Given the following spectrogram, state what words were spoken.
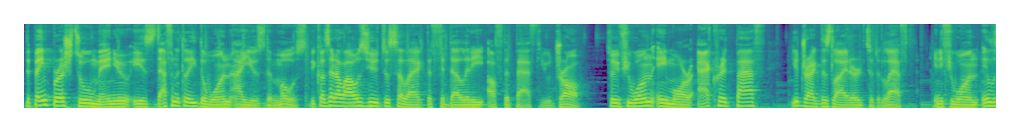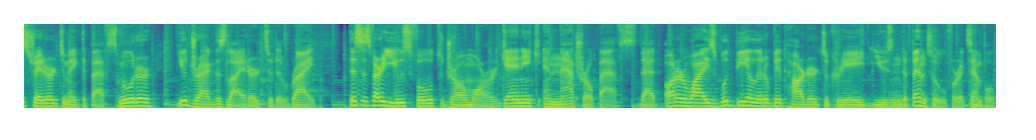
The Paintbrush tool menu is definitely the one I use the most because it allows you to select the fidelity of the path you draw. So if you want a more accurate path, you drag the slider to the left. And if you want Illustrator to make the path smoother, you drag the slider to the right. This is very useful to draw more organic and natural paths that otherwise would be a little bit harder to create using the pen tool, for example.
